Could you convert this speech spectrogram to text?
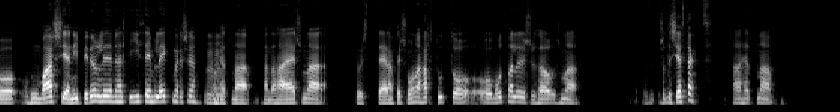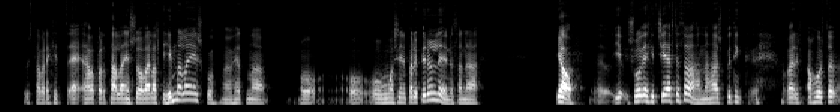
og, og hún var síðan í byrjunarliðinu held ég í þeim leik með þessu Mhm. og hérna þannig að það er svona þú veist, þegar hann fyrir svona hart út og, og mótmælir þessu þá svona svolítið sérstakt að hérna þú veist, það var ekkit, eh, það var bara að tala eins og það væri allt í himnalagi sko og hérna og, og, og hún var síðan bara í byrjunarliðinu þannig að já, eh, ég, svo hef ég ekkert séð eftir það þannig að það er spurning væri áhugast að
